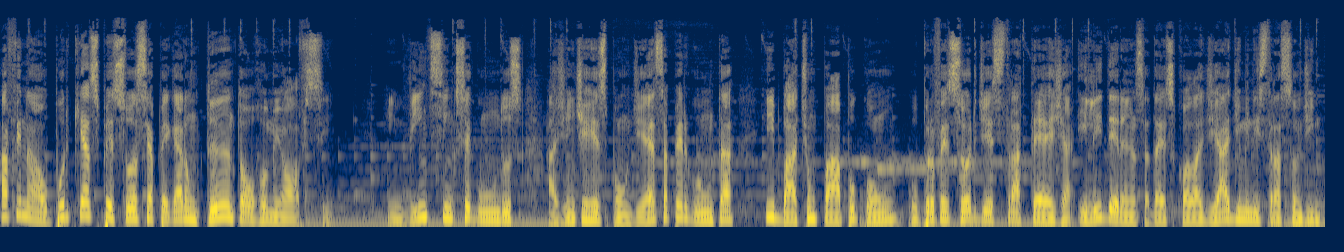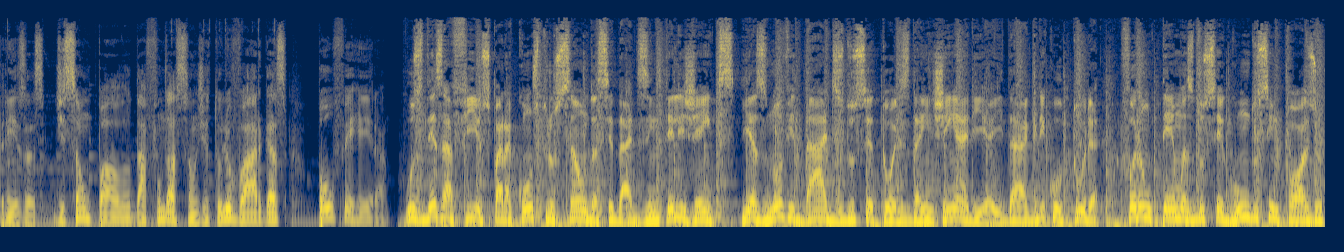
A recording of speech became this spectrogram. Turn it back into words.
Afinal, por que as pessoas se apegaram tanto ao home office? Em 25 segundos, a gente responde essa pergunta e bate um papo com o professor de Estratégia e Liderança da Escola de Administração de Empresas de São Paulo, da Fundação Getúlio Vargas, Paul Ferreira. Os desafios para a construção das cidades inteligentes e as novidades dos setores da engenharia e da agricultura foram temas do segundo simpósio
